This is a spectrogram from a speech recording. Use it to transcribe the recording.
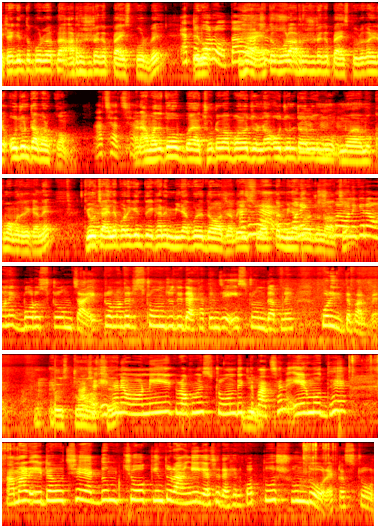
এটা কিন্তু পড়বে আপনার আঠারোশো টাকা প্রাইস পড়বে। এত বড়? তাও হ্যাঁ এত বড় আঠারোশো টাকা প্রাইস পড়বে। কারণ এটা ওজনটা আবার কম। আচ্ছা আচ্ছা। কারণ আমাদের তো ছোট বা বড় জন্য ওজনটা হলো মুখ্যম আমাদের এখানে। কেউ চাইলে পরে কিন্তু এখানে মিনা করে দেওয়া যাবে এই আচ্ছা স্লটটা মিনা অনেক করার জন্য আছে। অনেকেরা অনেক বড় স্টোন চায়। একটু আমাদের স্টোন যদি দেখাতেন যে এই স্টোন দিয়ে আপনি করে দিতে পারবেন। আচ্ছা এখানে অনেক রকমের স্টোন দেখতে পাচ্ছেন। এর মধ্যে আমার এটা হচ্ছে একদম চোখ কিন্তু রাঙিয়ে গেছে দেখেন কত সুন্দর একটা স্টোন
